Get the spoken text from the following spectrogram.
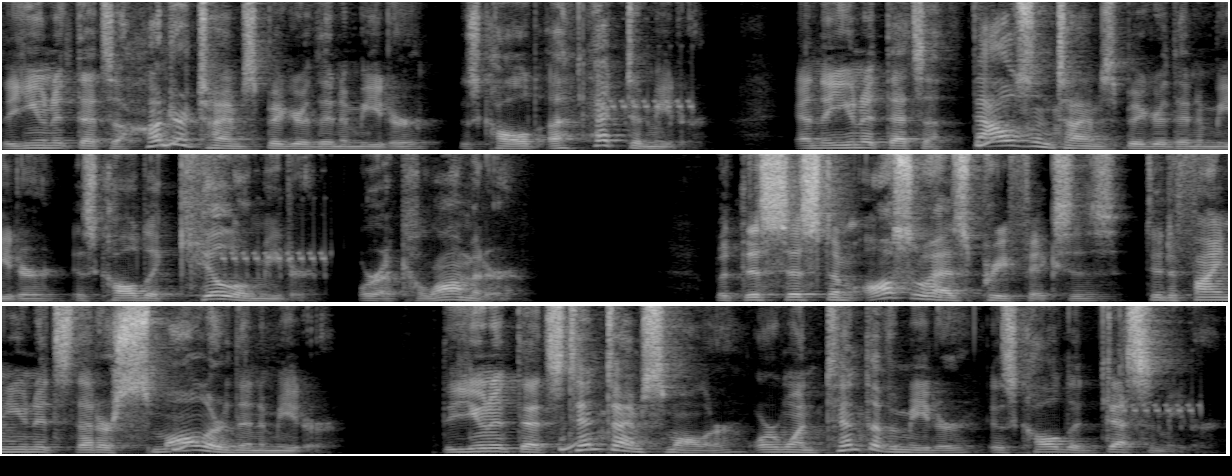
The unit that's 100 times bigger than a meter is called a hectometer. And the unit that's 1,000 times bigger than a meter is called a kilometer, or a kilometer. But this system also has prefixes to define units that are smaller than a meter. The unit that's 10 times smaller, or 1 tenth of a meter, is called a decimeter.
